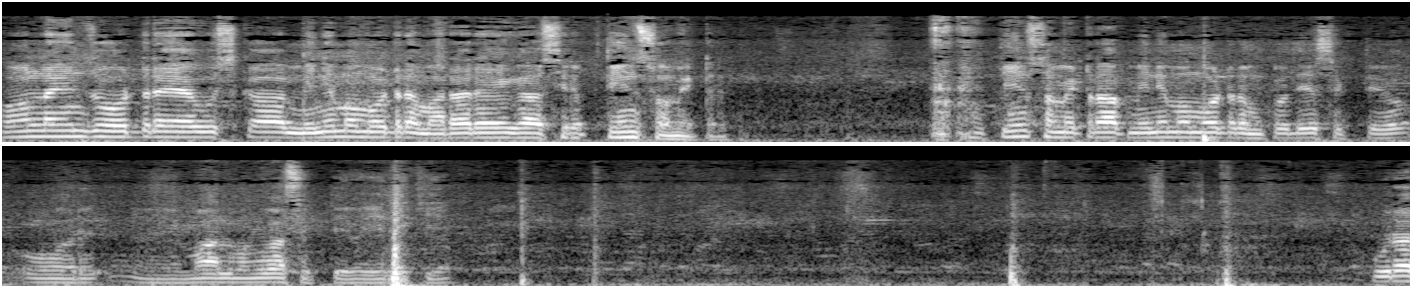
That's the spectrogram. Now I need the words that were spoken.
ऑनलाइन जो ऑर्डर है, उसका मिनिमम ऑर्डर हमारा रहेगा सिर्फ़ 300 मीटर। 300 मीटर आप मिनिमम ऑर्डर हमको दे सकते हो और माल मंगवा सकते हो, ये देखिए। पूरा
